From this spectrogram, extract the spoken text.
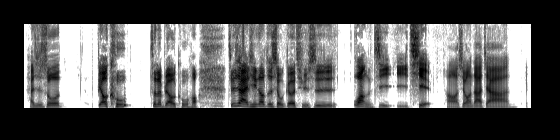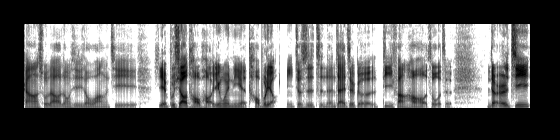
还是说不要哭，真的不要哭哈。接下来听到这首歌曲是忘记一切。好，希望大家刚刚说到的东西都忘记，也不需要逃跑，因为你也逃不了，你就是只能在这个地方好好坐着。你的耳机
